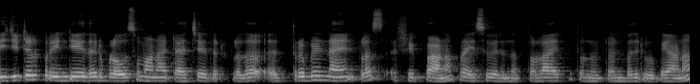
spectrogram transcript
ഡിജിറ്റൽ പ്രിന്റ് ചെയ്തൊരു ബ്ലൗസുമാണ് അറ്റാച്ച് ചെയ്തിട്ടുള്ളത്. ത്രിബിൾ നയൻ പ്ലസ് ഷിപ്പാണ് പ്രൈസ് വരുന്നത്. തൊള്ളായിരത്തി തൊണ്ണൂറ്റൊൻപത് രൂപയാണ്.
